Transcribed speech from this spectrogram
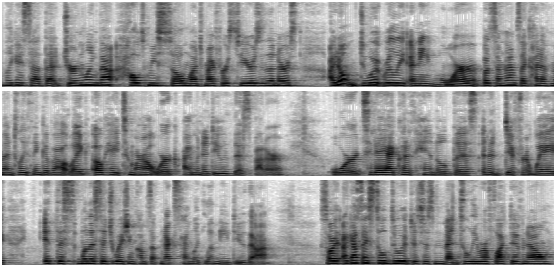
Like I said, that journaling that helped me so much my first two years as a nurse. I don't do it really anymore, but sometimes I kind of mentally think about, like, okay, tomorrow at work, I'm gonna do this better. Or today I could have handled this in a different way if this when the situation comes up next time, like let me do that. So I, I guess I still do it. It's just mentally reflective now.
